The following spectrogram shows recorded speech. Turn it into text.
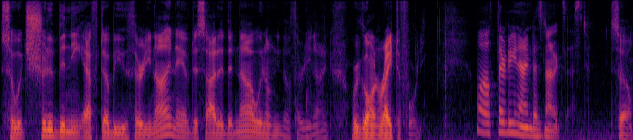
so it should have been the FW39. They have decided that no, we don't need no 39. We're going right to 40. Well, 39 does not exist. So,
